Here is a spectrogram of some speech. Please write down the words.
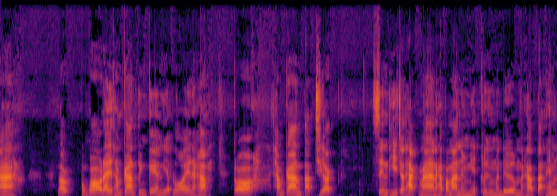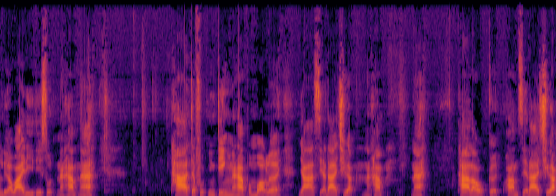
อ่าแล้วผมก็ได้ทำการตึงแกนเรียบร้อยนะครับ ก็ทำการตัดเชือกเส้นที่จะถักมานะครับประมาณ 1 เมตรครึ่งเหมือนเดิมนะครับ ตัดให้มันเหลือไว้ดีที่สุดนะครับนะถ้าจะฝึกจริง ๆนะครับ ผมบอกเลยอย่าเสียดายเชือกนะครับนะถ้าเราเกิดความเสียดายเชือก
